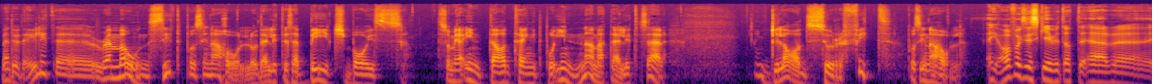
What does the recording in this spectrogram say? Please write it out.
Men du det är ju lite Ramonesigt på sina håll och det är lite så här Beach Boys som jag inte har tänkt på innan att det är lite så här gladsurfigt på sina håll. jag har faktiskt skrivit att det är eh,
